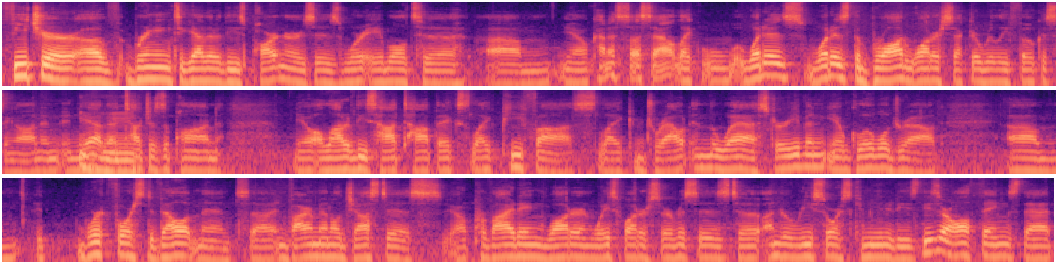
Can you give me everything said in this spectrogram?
feature of bringing together these partners is we're able to um, you know kind of suss out like w- what is what is the broad water sector really focusing on, and, and yeah, that touches upon you know a lot of these hot topics like PFAS, like drought in the West, or even you know global drought. Um, it, workforce development, uh, environmental justice, you know, providing water and wastewater services to under-resourced communities. These are all things that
